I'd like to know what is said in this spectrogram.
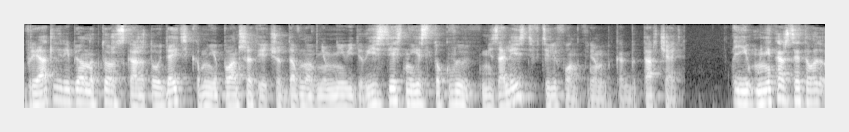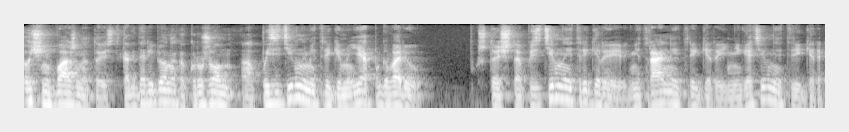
вряд ли ребенок тоже скажет, ой, дайте-ка мне планшет, я что-то давно в нем не видел. Естественно, если только вы не залезете в телефон, в нем как бы торчать. И мне кажется, это вот очень важно, то есть, когда ребенок окружен а, позитивными триггерами, я поговорю, что я считаю позитивные триггеры, нейтральные триггеры и негативные триггеры.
